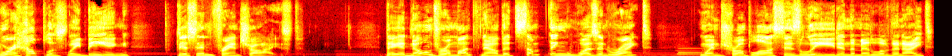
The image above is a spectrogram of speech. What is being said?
were helplessly being disenfranchised. They had known for a month now that something wasn't right. When Trump lost his lead in the middle of the night,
